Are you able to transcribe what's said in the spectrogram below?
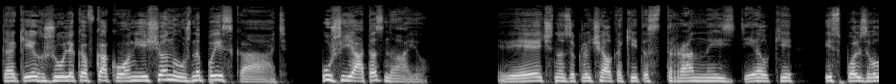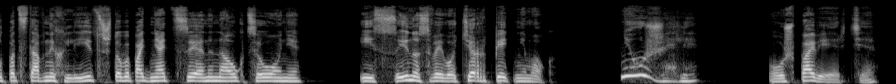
Таких жуликов, как он, еще нужно поискать. Уж я-то знаю. Вечно заключал какие-то странные сделки, использовал подставных лиц, чтобы поднять цены на аукционе. И сына своего терпеть не мог. Неужели? Уж поверьте,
